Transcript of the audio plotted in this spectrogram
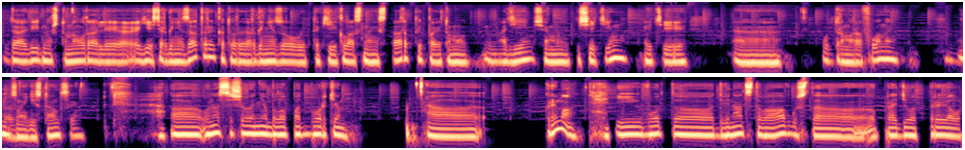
Да, видно, что на Урале есть организаторы, которые организовывают такие классные старты, поэтому надеемся, мы посетим эти э, ультрамарафоны, mm. разные дистанции. А, у нас еще не было подборки а, Крыма. И вот 12 э, августа э, пройдет трейл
